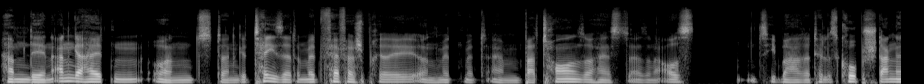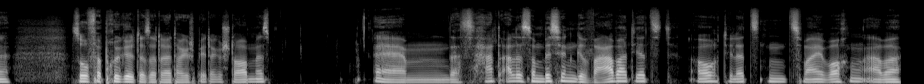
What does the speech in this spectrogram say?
haben den angehalten und dann getasert und mit Pfefferspray und mit mit einem Baton, so heißt also eine ausziehbare Teleskopstange, so verprügelt, dass er drei Tage später gestorben ist. Ähm, das hat alles so ein bisschen gewabert jetzt auch die letzten zwei Wochen, aber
